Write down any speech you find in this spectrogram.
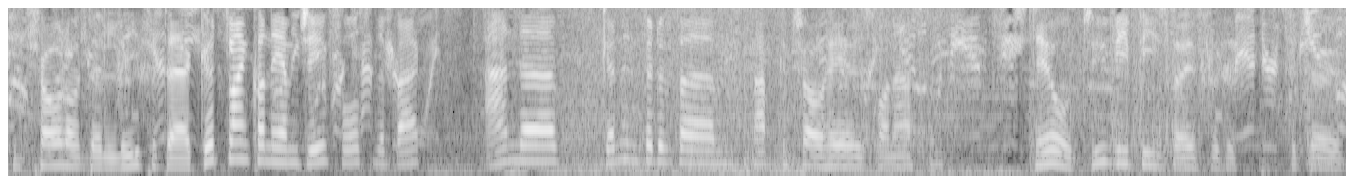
Controller deleted there. Good flank on the MG, forcing it back. And uh, getting a bit of um, map control here is Von Asten. Still, two VPs though for this for Jove.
